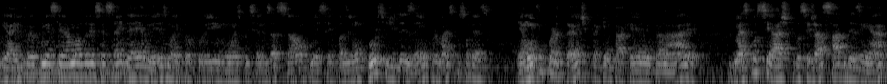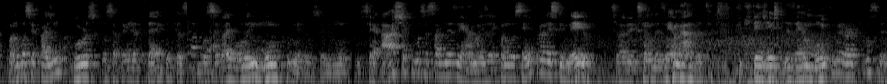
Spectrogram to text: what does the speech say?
E aí foi eu comecei a amadurecer essa ideia mesmo, aí procurei uma especialização, comecei a fazer um curso de desenho, por mais que eu soubesse. É muito importante para quem está querendo entrar na área, Mas que você acha que você já sabe desenhar, quando você faz um curso, que você aprende técnicas, você vai evoluir muito mesmo. Você, você acha que você sabe desenhar, mas aí quando você entra nesse meio, você vai ver que você não desenha nada. Porque tem gente que desenha muito melhor do que você.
